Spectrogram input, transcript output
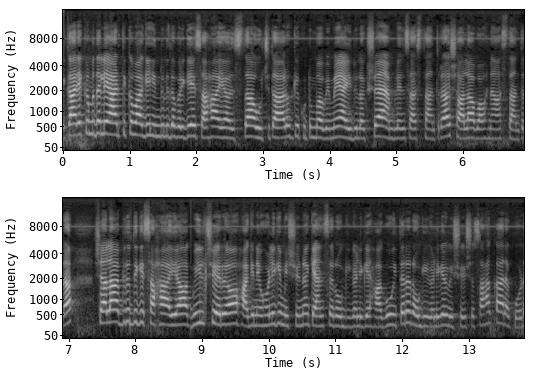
ಈ ಕಾರ್ಯಕ್ರಮದಲ್ಲಿ ಆರ್ಥಿಕವಾಗಿ ಹಿಂದುಳಿದವರಿಗೆ ಸಹಾಯ, ಹಸ್ತ, ಉಚಿತ ಆರೋಗ್ಯ, ಕುಟುಂಬ ವಿಮೆ, ಐದು ಲಕ್ಷ, ಆಂಬ್ಯುಲೆನ್ಸ್ ಹಸ್ತಾಂತರ, ಶಾಲಾ ವಾಹನ ಹಸ್ತಾಂತರ, ಶಾಲಾ ಅಭಿವೃದ್ಧಿಗೆ ಸಹಾಯ ವೀಲ್ ಚೇರ್ ಹಾಗೆಯೇ ಹೊಳಿಗೆ ಮಿಷಿನ್ ಕ್ಯಾನ್ಸರ್ ರೋಗಿಗಳಿಗೆ ಹಾಗೂ ಇತರ ರೋಗಿಗಳಿಗೆ ವಿಶೇಷ ಸಹಕಾರ ಕೂಡ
